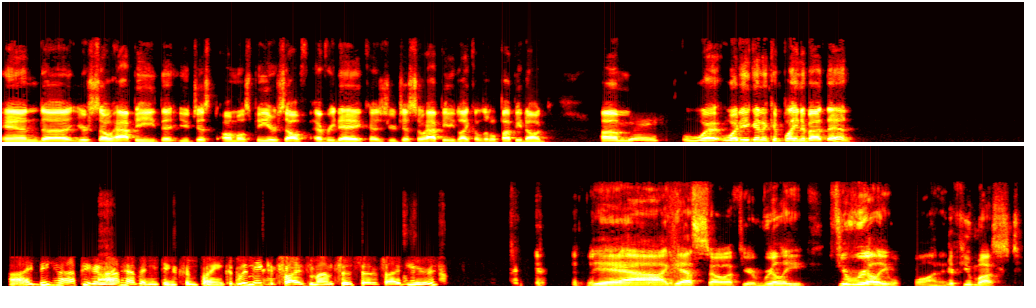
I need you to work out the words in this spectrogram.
And uh, you're so happy that you just almost pee yourself every day because you're just so happy, like a little puppy dog. Um, what, what are you going to complain about then? I'd be happy to not have anything to complain. Could we make it five months instead of five years? Yeah, I guess so. If you really, if you really want it. If you must,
